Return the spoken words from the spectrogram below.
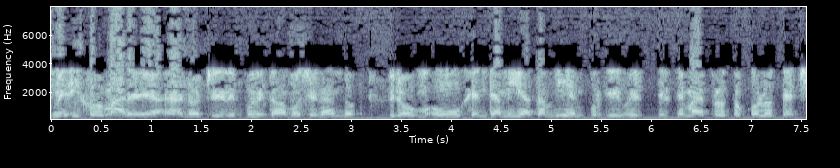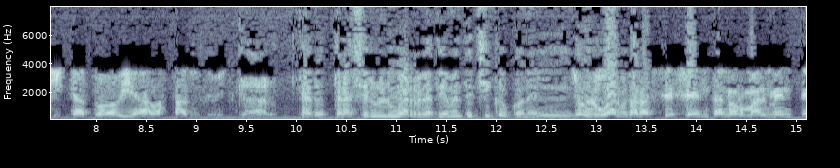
Me dijo Omar eh, anoche, después estábamos cenando, pero un, un gente amiga también, porque el, el tema del protocolo te achica todavía bastante. ¿viste? claro. Claro, tras ser un lugar relativamente chico con el... Es un lugar para 60 normalmente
